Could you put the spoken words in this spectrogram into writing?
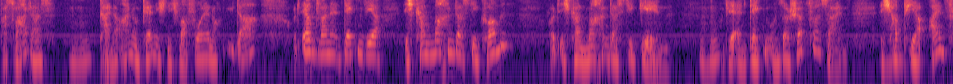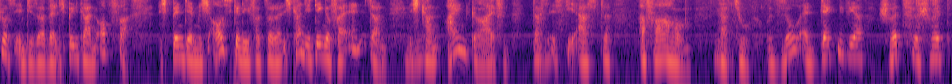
Was war das? Mhm. Keine Ahnung, kenne ich nicht, war vorher noch nie da. Und irgendwann entdecken wir, ich kann machen, dass die kommen und ich kann machen, dass die gehen. Mhm. Wir entdecken unser Schöpfersein. Ich habe hier Einfluss in dieser Welt. Ich bin kein Opfer. Ich bin dem nicht ausgeliefert, sondern ich kann die Dinge verändern. Mhm. Ich kann eingreifen. Das ist die erste Erfahrung mhm. dazu. Und so entdecken wir Schritt für Schritt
